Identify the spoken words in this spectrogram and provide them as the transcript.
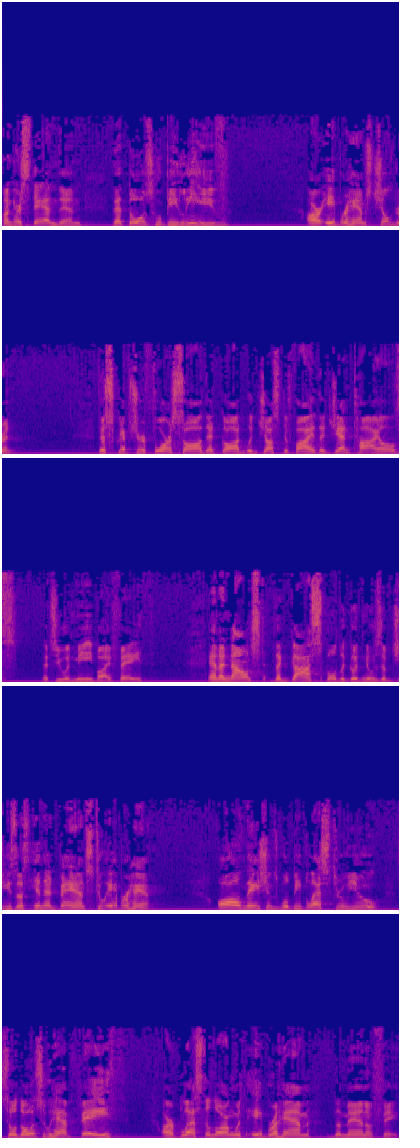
Understand then that those who believe are Abraham's children. The scripture foresaw that God would justify the Gentiles, that's you and me, by faith, and announced the gospel, the good news of Jesus, in advance to Abraham. All nations will be blessed through you. So those who have faith are blessed along with Abraham, the man of faith.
